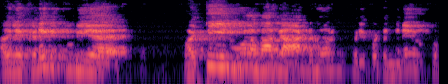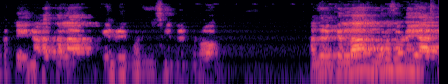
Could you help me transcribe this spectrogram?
அதில் கிடைக்கக்கூடிய வட்டியின் மூலமாக ஆண்டுதோறும் இப்படிப்பட்ட நினைவு கூட்டத்தை நடத்தலாம் என்று முடிவு செய்திருக்கிறோம். அதற்கெல்லாம் உறுதுணையாக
